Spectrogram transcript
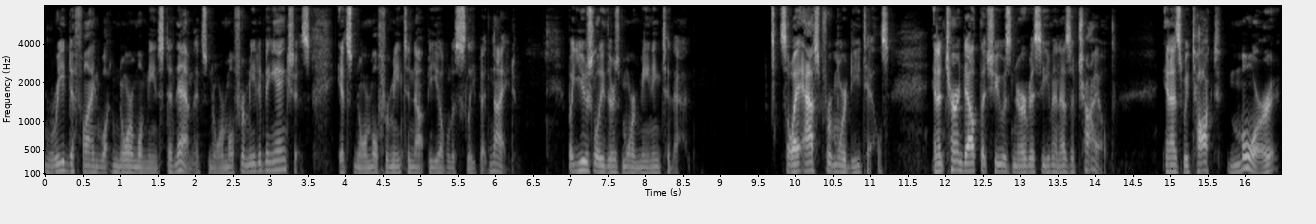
redefined what normal means to them. It's normal for me to be anxious. It's normal for me to not be able to sleep at night. But usually there's more meaning to that. So I asked for more details. And it turned out that she was nervous even as a child. And as we talked more,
